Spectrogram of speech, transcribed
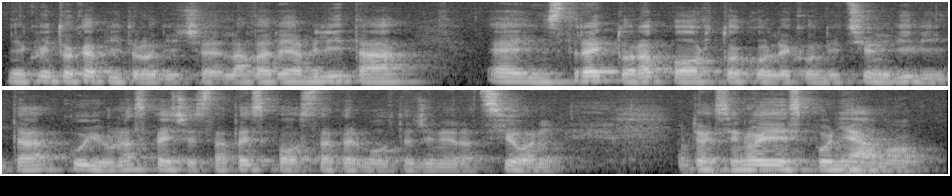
nel quinto capitolo dice la variabilità è in stretto rapporto con le condizioni di vita cui una specie è stata esposta per molte generazioni. Cioè se noi esponiamo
